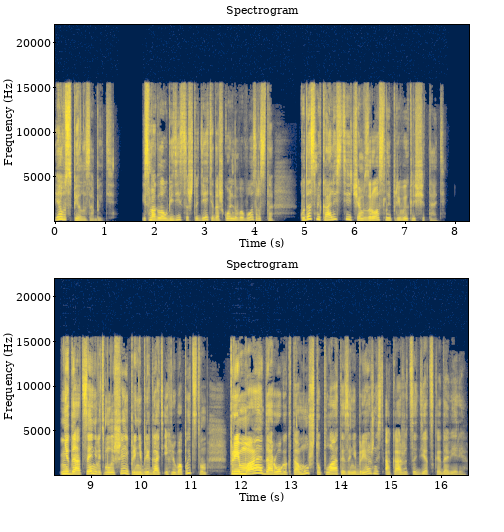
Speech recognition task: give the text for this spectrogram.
я успела забыть и смогла убедиться, что дети дошкольного возраста куда смекалистее, чем взрослые привыкли считать. Недооценивать малышей и пренебрегать их любопытством — прямая дорога к тому, что платой за небрежность окажется детское доверие.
